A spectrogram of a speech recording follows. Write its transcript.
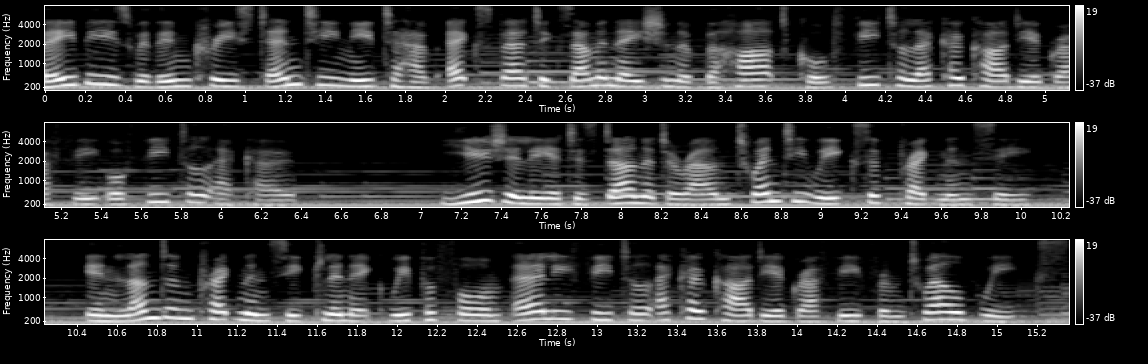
Babies with increased NT need to have expert examination of the heart called fetal echocardiography or fetal echo. Usually it is done at around 20 weeks of pregnancy. In London Pregnancy Clinic we perform early fetal echocardiography from 12 weeks.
